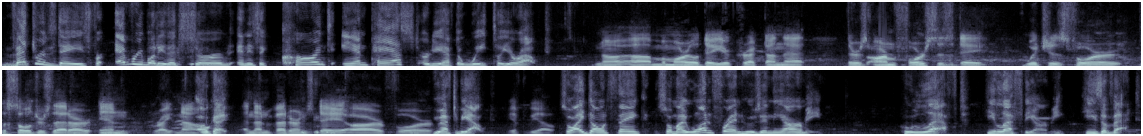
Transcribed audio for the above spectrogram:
Veterans Day is for everybody that served, and is it current and past, or do you have to wait till you're out? No, uh, Memorial Day, you're correct on that. There's Armed Forces Day, which is for the soldiers that are in right now. Okay. And then Veterans Day are for You have to be out. you have to be out. So I don't think so. My one friend who's in the army, who left, he left the army. He's a vet.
